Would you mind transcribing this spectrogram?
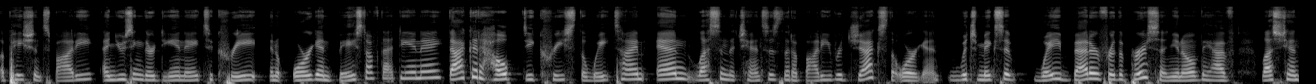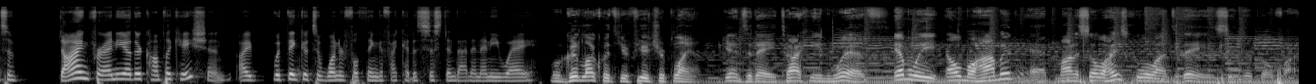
a patient's body and using their DNA to create an organ based off that DNA, that could help decrease the wait time time and lessen the chances that a body rejects the organ, which makes it way better for the person. You know, they have less chance of dying for any other complication. I would think it's a wonderful thing if I could assist in that in any way. Well, good luck with your future plan. Again today, talking with Emily El Mohammed at Monticello High School on today's Senior Profile.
